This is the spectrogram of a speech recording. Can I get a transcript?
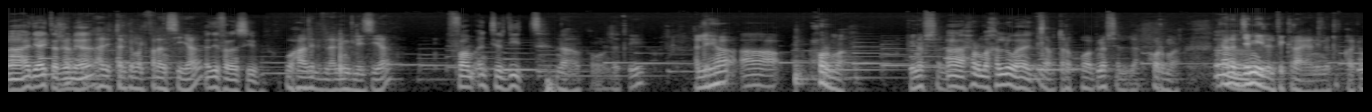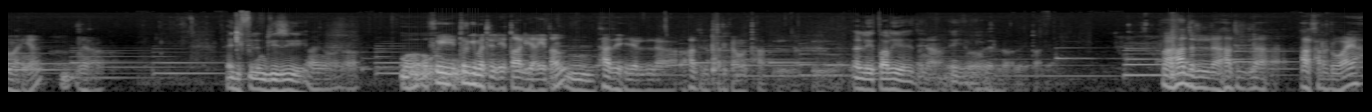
آه هذه أي ترجمة؟ هذه الترجمة الفرنسية. هذه الفرنسية وهذه الإنجليزية. فام انترديت نعم اللي هي آه، حرمة. بنفس. آه حرمة خلوها هذه نعم تركوها بنفس الحرمة كانت جميلة الفكرة يعني إنه تبقى كما هي. نعم. هذه في الإنجليزية. أيوه نعم. وفي ترجمة الإيطالية أيضا. هذه هي هذه اللي ترجمتها بال- الإيطالية هذه. نعم. الإيطالية فهذا ال هذا ال آخر رواية.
